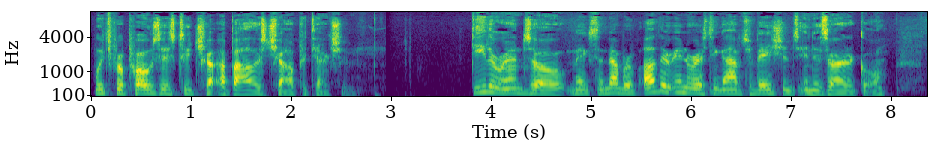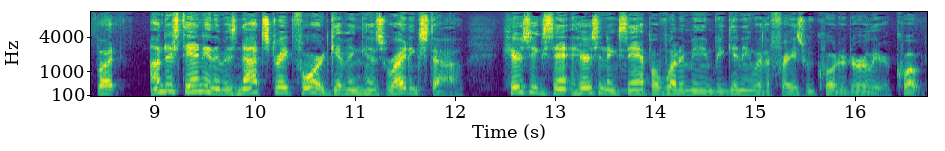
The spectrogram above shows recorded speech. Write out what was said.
which proposes to ch- abolish child protection. DiLorenzo makes a number of other interesting observations in his article, but understanding them is not straightforward given his writing style. Here's, exa- here's an example of what I mean, beginning with a phrase we quoted earlier. Quote,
